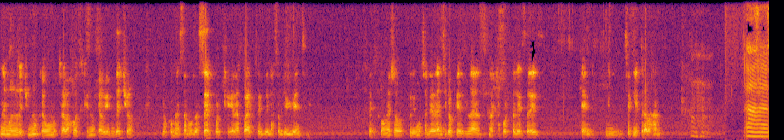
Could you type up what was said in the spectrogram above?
no hemos hecho nunca, unos trabajos que nunca habíamos hecho. Lo comenzamos a hacer porque era parte de la sobrevivencia. con eso pudimos salir adelante y creo que es nuestra fortaleza es seguir trabajando. Ah,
